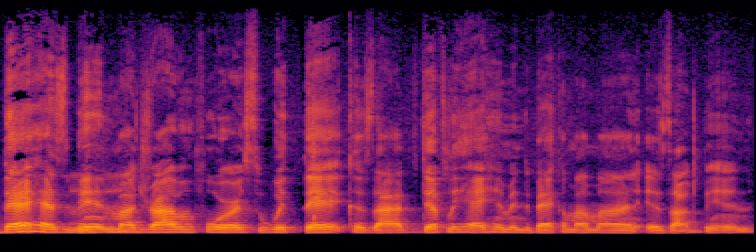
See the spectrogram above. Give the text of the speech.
that has been mm-hmm. my driving force with that because I definitely had him in the back of my mind as I've been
